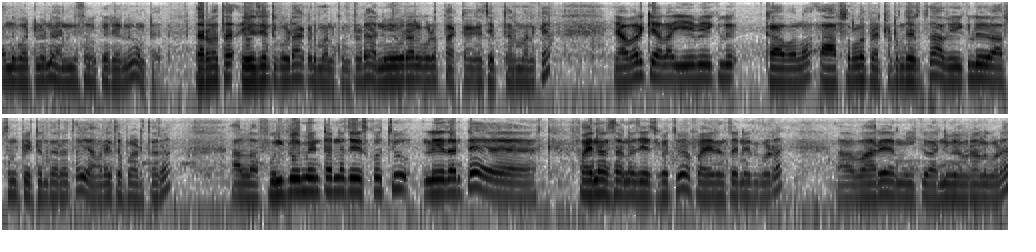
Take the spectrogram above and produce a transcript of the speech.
అందుబాటులోనే అన్ని సౌకర్యాలు ఉంటాయి. తర్వాత ఏజెంట్ కూడా అక్కడ మనకు ఉంటాడు అన్ని వివరాలు కూడా పక్కాగా చెప్తారు మనకి. ఎవరికి ఎలా ఏ వెహికల్ కావాలో ఆప్షన్లో పెట్టడం జరుగుతుంది. ఆ వెహికల్ ఆప్షన్ పెట్టిన తర్వాత ఎవరైతే పడతారో అలా ఫుల్ పేమెంట్ అన్న చేసుకోవచ్చు లేదంటే ఫైనాన్స్ అన్న చేసుకోవచ్చు. ఫైనాన్స్ అనేది కూడా వారే మీకు అన్ని వివరాలు కూడా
